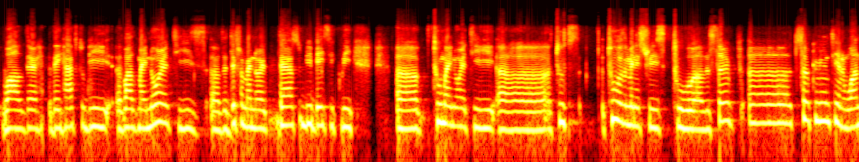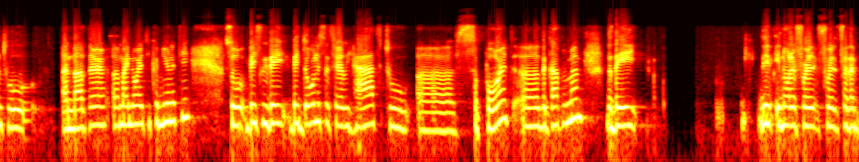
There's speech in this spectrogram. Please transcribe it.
while there they have to be, uh, while minorities, uh, the different minorities, there has to be basically uh, two minority, uh, two two of the ministries to uh, the Serb uh, Serb community and one to another uh, minority community. So basically, they, they don't necessarily have to uh, support the government, but they, in order for, for, for them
